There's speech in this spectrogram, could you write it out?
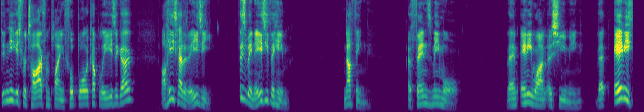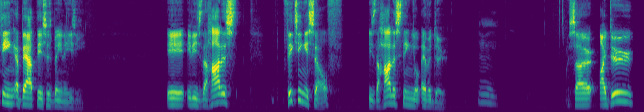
Didn't he just retire from playing football a couple of years ago? Oh, he's had it easy. This has been easy for him. Nothing offends me more than anyone assuming that anything about this has been easy. It, it is the hardest, fixing yourself is the hardest thing you'll ever do. So I do,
